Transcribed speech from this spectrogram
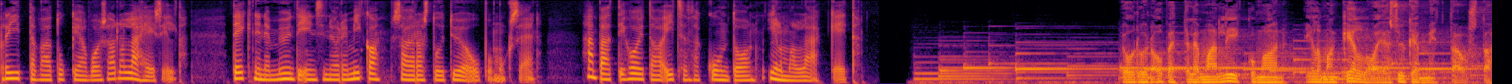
riittävää tukea voi saada läheisiltä. Tekninen myyntiinsinööri Mika sairastui työuupumukseen. Hän päätti hoitaa itsensä kuntoon ilman lääkkeitä. Jouduin opettelemaan liikkumaan ilman kelloa ja sykemittausta.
